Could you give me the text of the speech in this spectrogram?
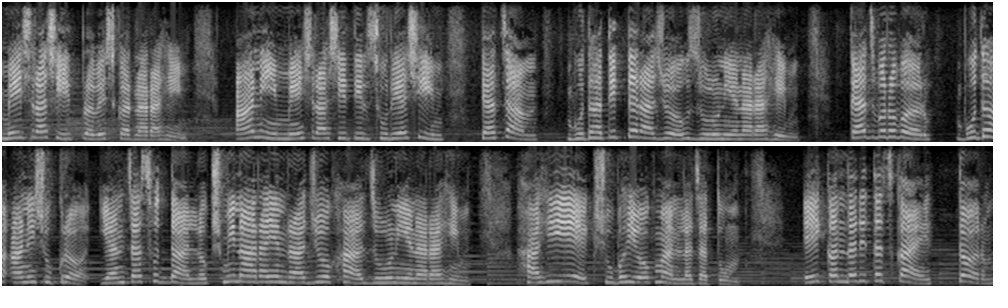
मेष राशीत प्रवेश करणार आहे. आणि मेष राशीतील सूर्याशी त्याचा बुधातिथ्य राजयोग जुळून येणार आहे. त्याचबरोबर बुध आणि शुक्र यांचा सुद्धा लक्ष्मीनारायण राजयोग हा जुळून येणार आहे. हाही एक शुभयोग मानला जातो. एकंदरीतच काय तर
